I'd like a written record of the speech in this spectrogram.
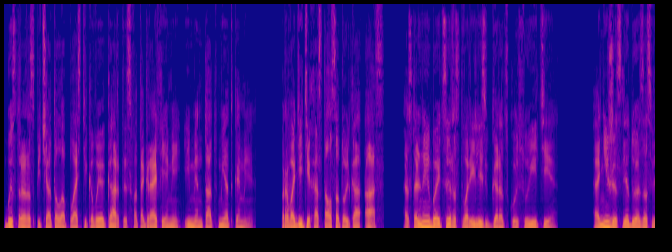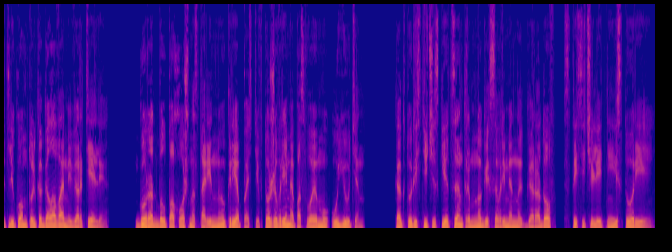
быстро распечатала пластиковые карты с фотографиями и ментатметками. Проводить их остался только ас. Остальные бойцы растворились в городской суете. Они же, следуя за светляком, только головами вертели. Город был похож на старинную крепость и в то же время по-своему уютен. как туристические центры многих современных городов с тысячелетней историей.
